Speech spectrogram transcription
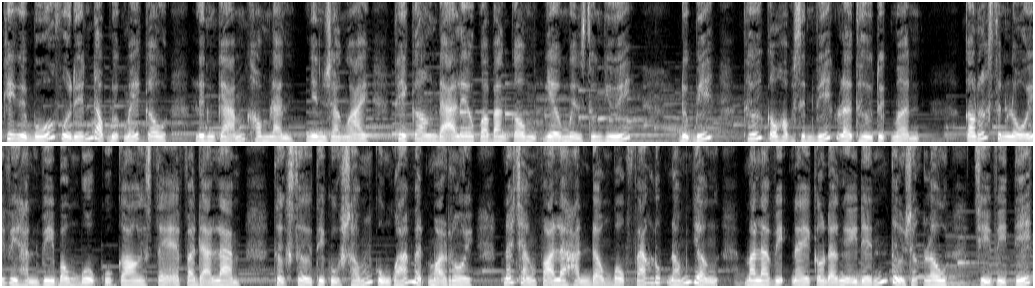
Khi người bố vừa đến đọc được mấy câu, linh cảm không lành, nhìn ra ngoài, thì con đã leo qua ban công, gieo mình xuống dưới. Được biết, thứ cậu học sinh viết là thư tuyệt mệnh. Con rất xin lỗi vì hành vi bồng bột của con sẽ và đã làm. Thực sự thì cuộc sống cũng quá mệt mỏi rồi. Nó chẳng phải là hành động bộc phát lúc nóng giận, mà là việc này con đã nghĩ đến từ rất lâu, chỉ vì tiếc.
